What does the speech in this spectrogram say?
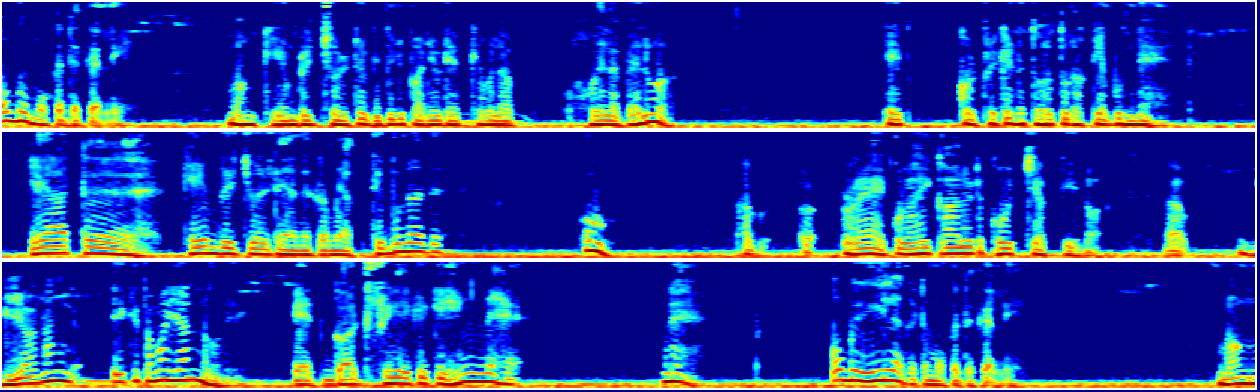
ඔබ මොකද කළේ? මං කේම්බ්‍රිජ් වලට විදුලි පණිවිඩයක් කැවලා හොයලා බැලුවා. ඒත් ගොඩ්ෆ්‍රී ගැන තොරතුරක් ලැබුණේ නැහැ. එයාට කේම්බ්‍රිජ් වලට යන ක්‍රමයක් තිබුණාද? ඔව්. රෑ 11 කාලයට කෝච්චියක් තියෙනවා. ගියා නම් ඒකේ තමයි යන්න ඕනේ. ඒත් ගොඩ්ෆ්‍රී එක ගිහින් නැහැ. නෑ. ඔබ ඊළඟට මොකද කළේ? මං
